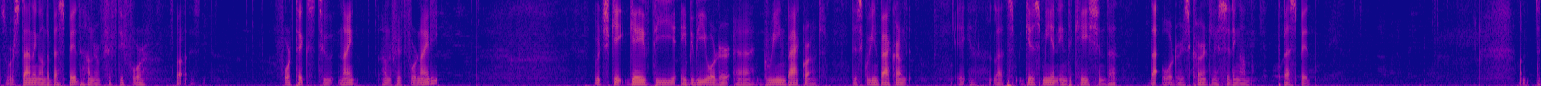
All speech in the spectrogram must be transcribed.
So we're standing on the best bid, 154 spot, four ticks to 154.90, which gave the ABB order a green background. This green background lets gives me an indication that that order is currently sitting on the best bid. The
